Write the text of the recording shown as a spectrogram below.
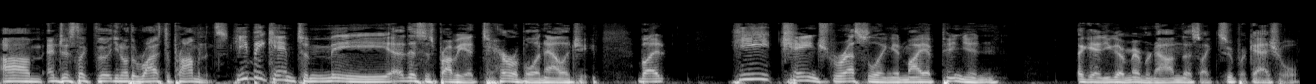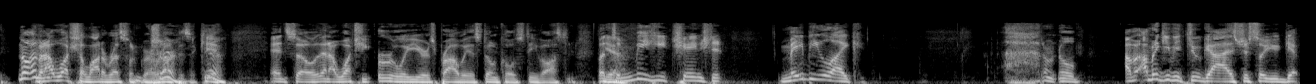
um, and just like the, you know, the rise to prominence. He became to me, uh, this is probably a terrible analogy, but he changed wrestling, in my opinion. Again, you gotta remember now, I'm this like super casual. No, I but. I watched a lot of wrestling growing Sure, up as a kid. yeah. And so then I watched the early years probably of Stone Cold Steve Austin. But Yeah. to me, he changed it maybe like, I don't know. I'm, I'm going to give you two guys just so you get,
